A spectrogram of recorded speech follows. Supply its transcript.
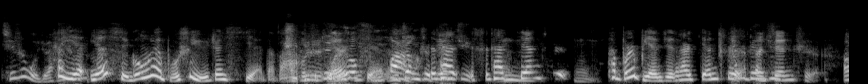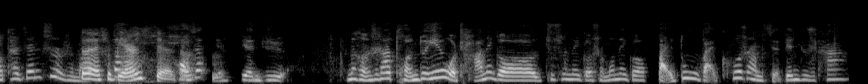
其实我觉得他《还延延禧攻略》不是于正写的吧？不是别我是说人写的，腐化正是是他编剧是他嗯监制，嗯，他不是编剧，他是监制。他是编剧监制，哦，他监制是吗？对是别人写的好像也是编剧，那可能是他团队，因为我查那个就是那个什么那个百度百科上面写编剧是他。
